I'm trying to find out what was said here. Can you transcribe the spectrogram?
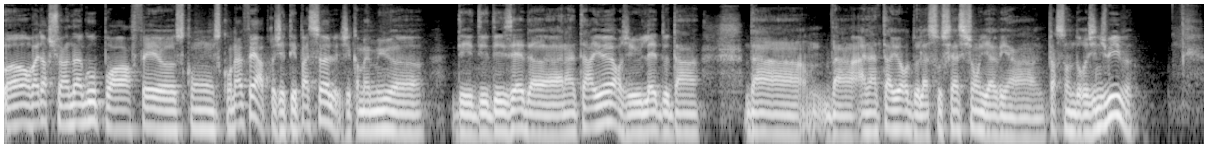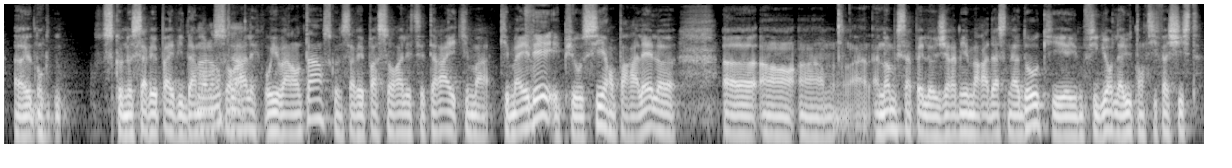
On va dire que je suis un dingo pour avoir fait euh, ce qu'on a fait. Après, j'étais pas seul. J'ai quand même eu euh, des, des, des, aides à, l'intérieur. J'ai eu l'aide d'un à l'intérieur de l'association. Il y avait une personne d'origine juive. Euh, donc ce que ne savait pas évidemment Soral, oui Valentin, ce que ne savait pas Soral, etc. et qui m'a qui m'a aidé. Et puis aussi en parallèle euh, un, un, un, homme qui s'appelle Jérémy Maradas Nado, qui est une figure de la lutte antifasciste.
